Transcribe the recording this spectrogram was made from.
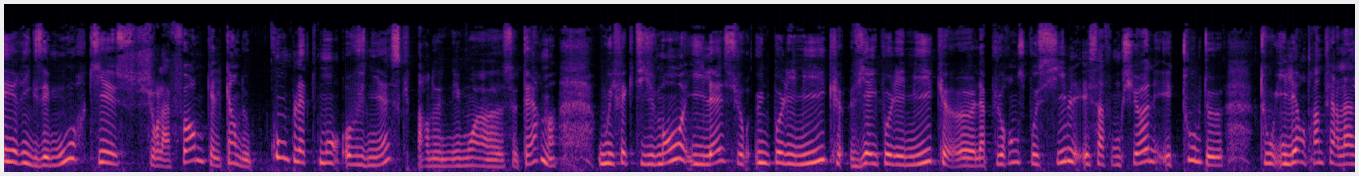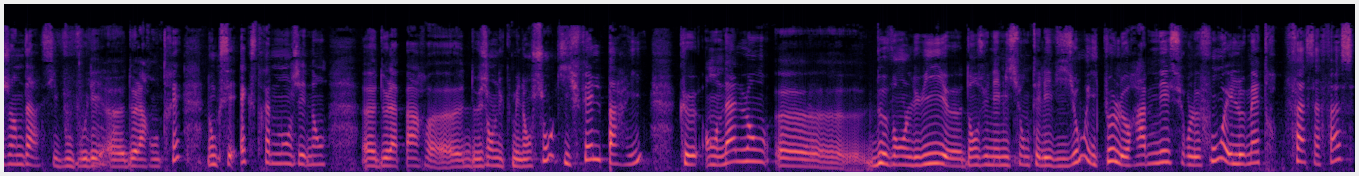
Éric Zemmour, qui est sur la forme quelqu'un de complètement ovniesque, pardonnez-moi euh, ce terme, où effectivement il est sur une polémique, vieille polémique, euh, la plus rance possible, et ça fonctionne, et tout, de, tout il est en train de faire l'agenda, si vous voulez, euh, de la rentrée. Donc c'est extrêmement gênant euh, de la part de Jean-Luc Mélenchon, qui fait le pari qu'en allant devant lui dans une émission de télévision, il peut le ramener sur le fond et le mettre face à face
